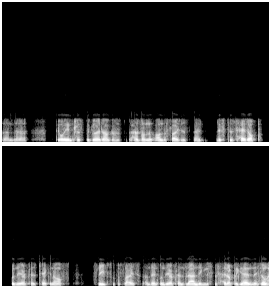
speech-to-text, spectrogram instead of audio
and uh, the only interest the guide dog has, on, on the flight is uh, lifts his head up when the airplane is taken off, sleeps with the flight, and then when the airplane's landing, lifts his head up again. You know.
